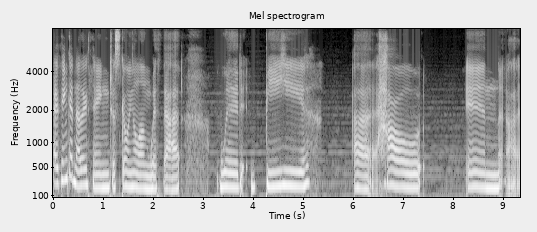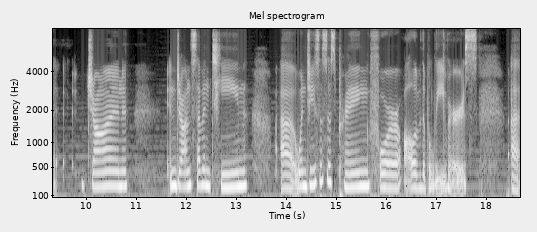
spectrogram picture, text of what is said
I think another thing, just going along with that, would be uh, how in uh, John in John 17 uh, when Jesus is praying for all of the believers, uh,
